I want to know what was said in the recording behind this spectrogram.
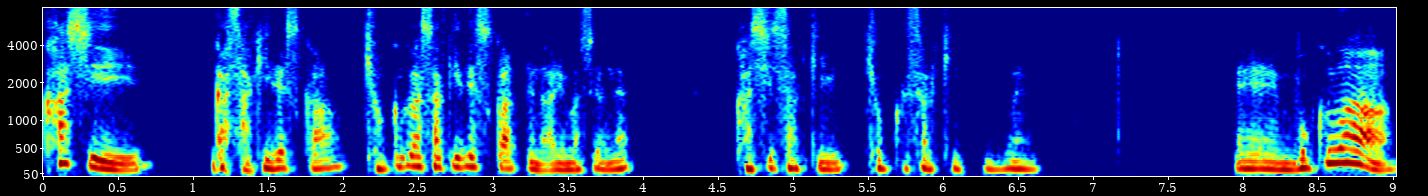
歌詞が先ですか？曲が先ですか？ってのありますよね。歌詞先、曲先ね。えー僕は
